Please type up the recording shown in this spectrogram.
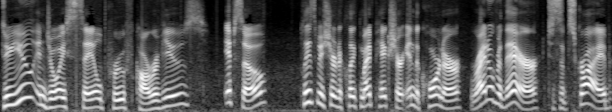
Do you enjoy sale-proof car reviews? If so, please be sure to click my picture in the corner right over there to subscribe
